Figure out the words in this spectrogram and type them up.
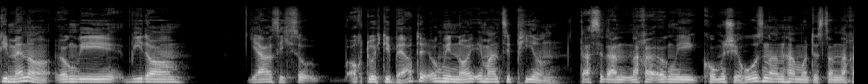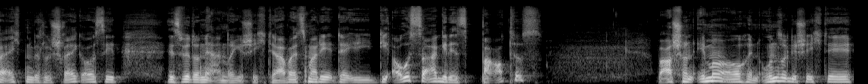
die Männer irgendwie wieder, ja, sich so auch durch die Bärte irgendwie neu emanzipieren. Dass sie dann nachher irgendwie komische Hosen anhaben und das dann nachher echt ein bisschen schräg aussieht, ist wieder eine andere Geschichte. Aber jetzt mal die, die, die Aussage des Bartes war schon immer auch in unserer Geschichte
